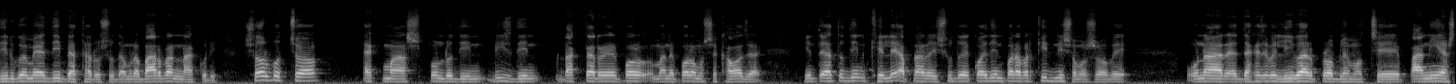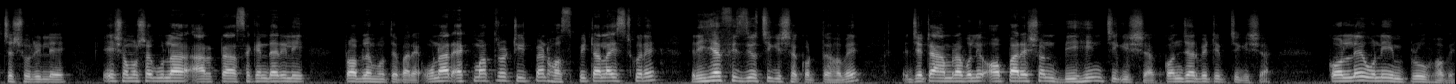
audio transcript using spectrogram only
দীর্ঘমেয়াদী ব্যথার ওষুধ আমরা বারবার না করি। সর্বোচ্চ এক মাস, পনেরো দিন, বিশ দিন ডাক্তারের পর মানে পরামর্শে খাওয়া যায়। কিন্তু এতদিন খেলে আপনার শুধু কয়দিন পর আবার কিডনি সমস্যা হবে, ওনার, দেখা যাবে লিভার প্রবলেম হচ্ছে, পানি আসছে শরীরে, এই সমস্যাগুলো আর একটা সেকেন্ডারিলি প্রবলেম হতে পারে। ওনার একমাত্র ট্রিটমেন্ট হসপিটালাইজড করে রিহ্যাব ফিজিও চিকিৎসা করতে হবে, যেটা আমরা বলি অপারেশন বিহীন চিকিৎসা কনজারভেটিভ চিকিৎসা। করলে উনি ইমপ্রুভ হবে।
